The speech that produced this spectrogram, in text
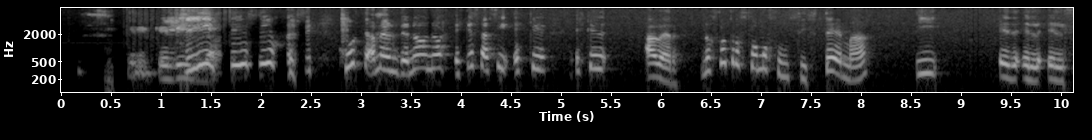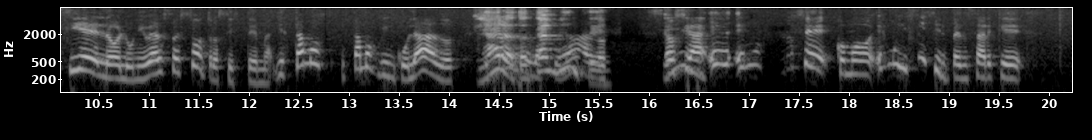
Qué, lindo. Sí, sí, sí, justamente, no, no, es que es así, es que, es que, a ver, nosotros somos un sistema y el, cielo, el universo es otro sistema y estamos, estamos vinculados. Claro, totalmente. O sea, es, no sé, como es muy difícil pensar que,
